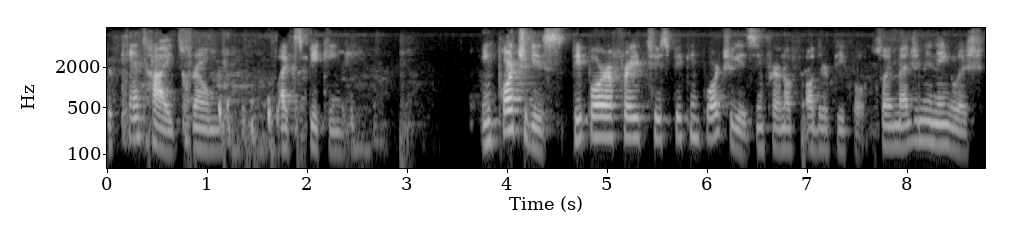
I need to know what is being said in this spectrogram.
You can't hide from like speaking in Portuguese, people are afraid to speak in Portuguese in front of other people. So imagine in English.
